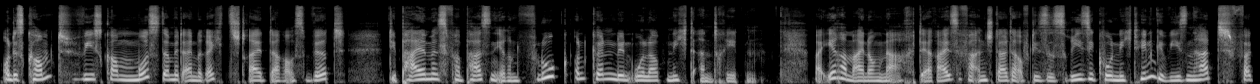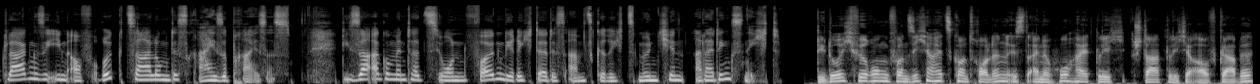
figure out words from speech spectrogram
Und es kommt, wie es kommen muss, damit ein Rechtsstreit daraus wird. Die Palmes verpassen ihren Flug und können den Urlaub nicht antreten. Weil ihrer Meinung nach der Reiseveranstalter auf dieses Risiko nicht hingewiesen hat, verklagen sie ihn auf Rückzahlung des Reisepreises. Dieser Argumentation folgen die Richter des Amtsgerichts München allerdings nicht. Die Durchführung von Sicherheitskontrollen ist eine hoheitlich staatliche Aufgabe,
